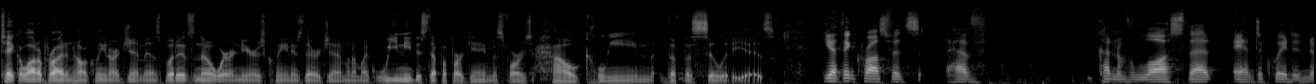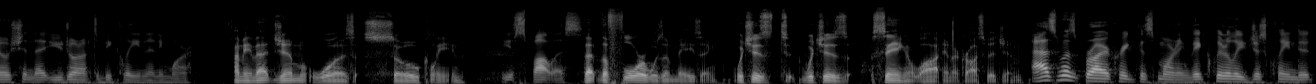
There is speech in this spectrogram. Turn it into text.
take a lot of pride in how clean our gym is, but it's nowhere near as clean as their gym. And I'm like, we need to step up our game as far as how clean the facility is. Yeah, I think CrossFits have kind of lost that antiquated notion that you don't have to be clean anymore. I mean, that gym was so clean. You're spotless. That the floor was amazing, which is t- which is saying a lot in a CrossFit gym. As was Briar Creek this morning. They clearly just cleaned it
